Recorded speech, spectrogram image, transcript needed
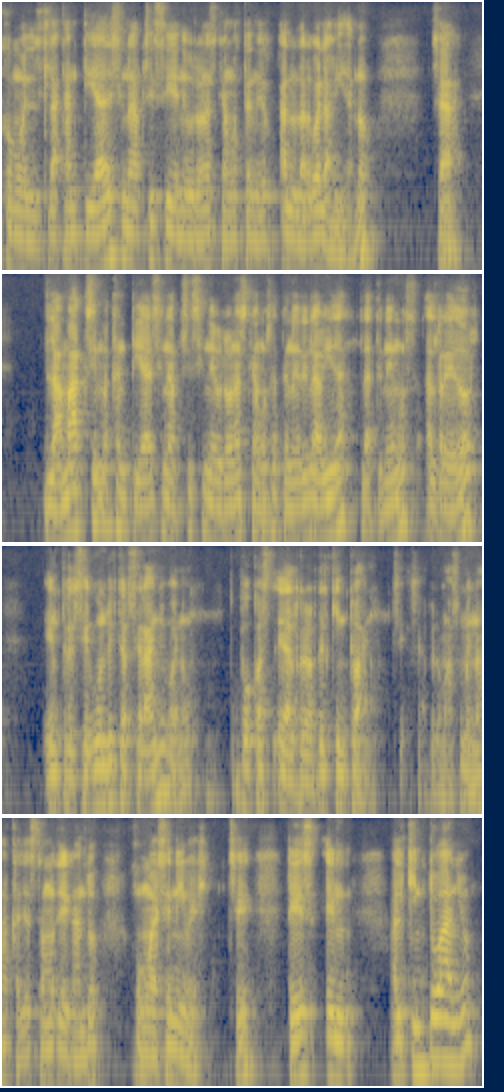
como la cantidad de sinapsis y de neuronas que vamos a tener a lo largo de la vida, ¿no? O sea, la máxima cantidad de sinapsis y neuronas que vamos a tener en la vida la tenemos alrededor entre el segundo y tercer año, bueno, un poco alrededor del quinto año, pero más o menos acá ya estamos llegando como a ese nivel, ¿sí? Entonces, el, al quinto año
